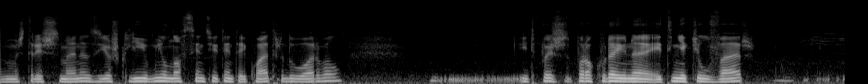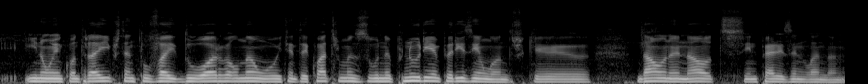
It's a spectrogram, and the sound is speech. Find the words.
umas três semanas, e eu escolhi o 1984 do Orwell. E depois procurei, na, e tinha que o levar e não encontrei, e portanto levei do Orwell não o 84, mas o Na Penúria em Paris e em Londres, que é Down and Out in Paris and London.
